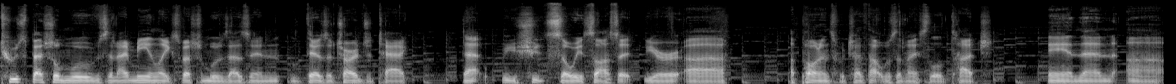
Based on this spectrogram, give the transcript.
two special moves and i mean like special moves as in there's a charge attack that you shoot soy sauce at your uh opponents which i thought was a nice little touch. And then uh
